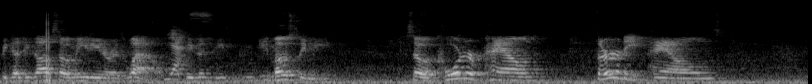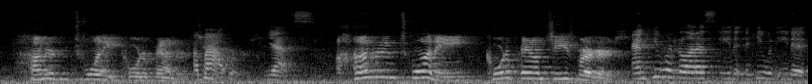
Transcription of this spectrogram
because he's also a meat eater as well. Yes. He's, he's, he's mostly meat. So a quarter pound, 30 pounds, 120 quarter pounders, About. cheeseburgers. Yes. 120 quarter pound cheeseburgers. And he would let us eat it. He would eat it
